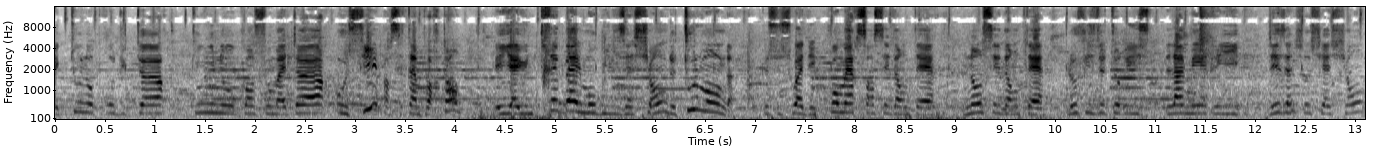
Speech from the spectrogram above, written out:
Avec tous nos producteurs, tous nos consommateurs aussi, parce que c'est important. Et il y a une très belle mobilisation de tout le monde, que ce soit des commerçants sédentaires, non sédentaires, l'office de tourisme, la mairie, des associations.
